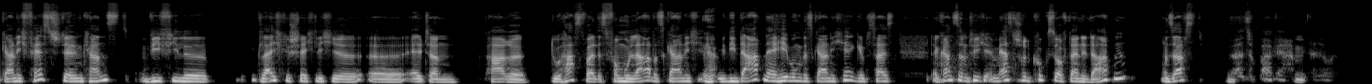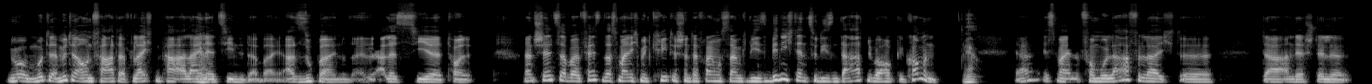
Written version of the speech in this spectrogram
gar nicht feststellen kannst, wie viele gleichgeschlechtliche äh, Elternpaare du hast, weil das Formular das gar nicht, Ja. die Datenerhebung das gar nicht hergibt. Das heißt, dann kannst du natürlich im ersten Schritt guckst du auf deine Daten und sagst, ja, super, wir haben also nur Mutter, Mütter und Vater, vielleicht ein paar Alleinerziehende dabei. Also super, also alles hier toll. Dann stellst du aber fest, das meine ich mit kritisch hinterfragen, musst sagen, wie bin ich denn zu diesen Daten überhaupt gekommen? Ja. Ja, ist mein Formular vielleicht äh, da an der Stelle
